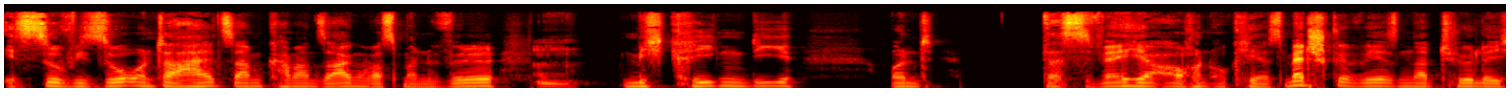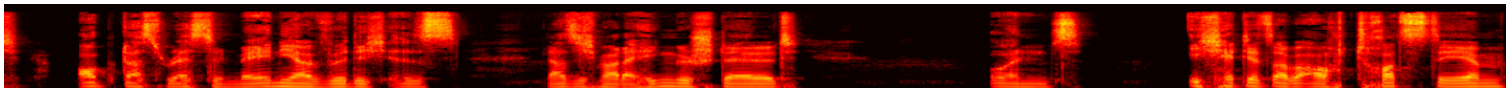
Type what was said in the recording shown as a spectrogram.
ist sowieso unterhaltsam, kann man sagen, was man will. Mhm. Mich kriegen die. Und das wäre hier auch ein okayes Match gewesen, natürlich. Ob das WrestleMania würdig ist, lasse ich mal dahingestellt. Und ich hätte jetzt aber auch trotzdem,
